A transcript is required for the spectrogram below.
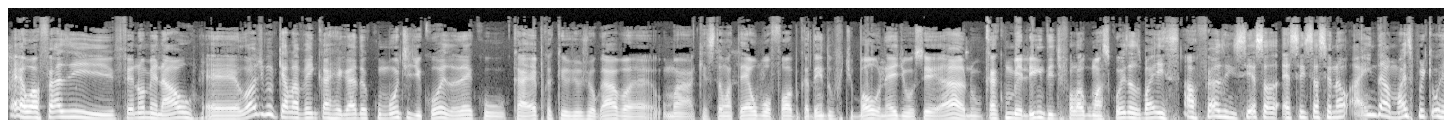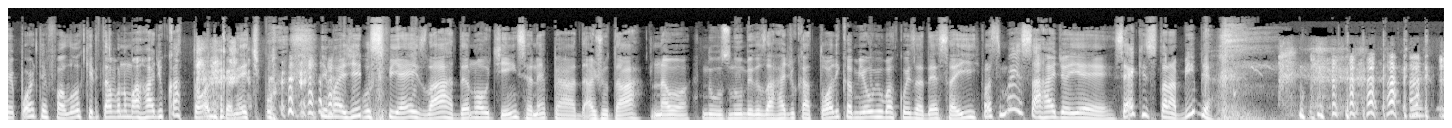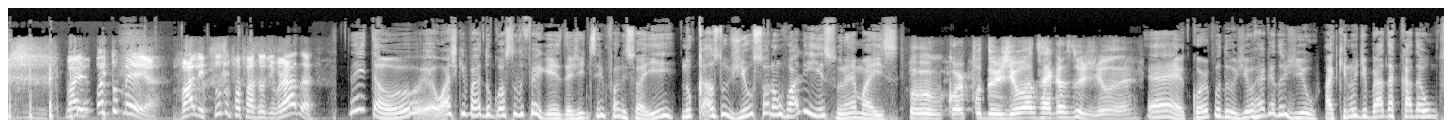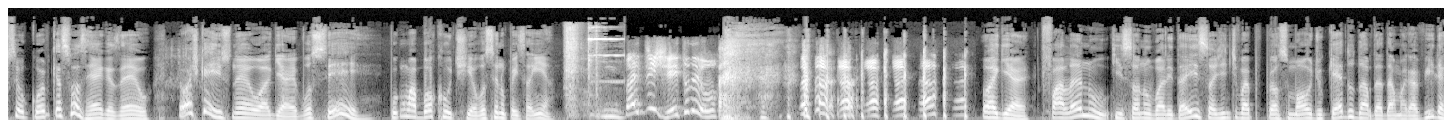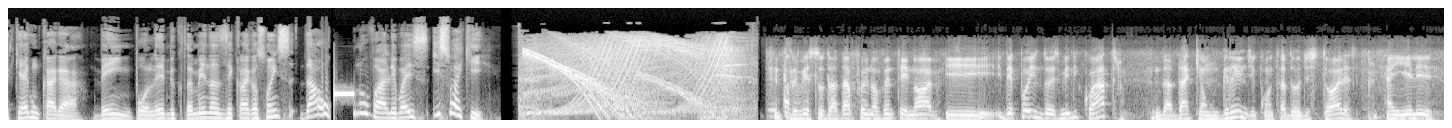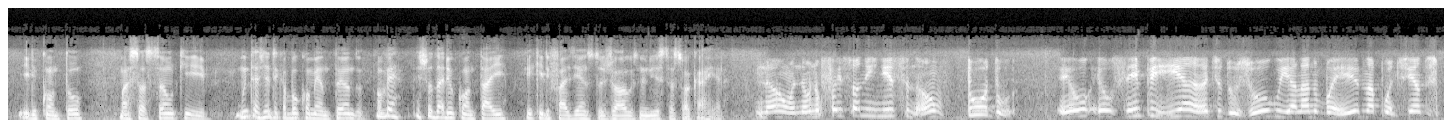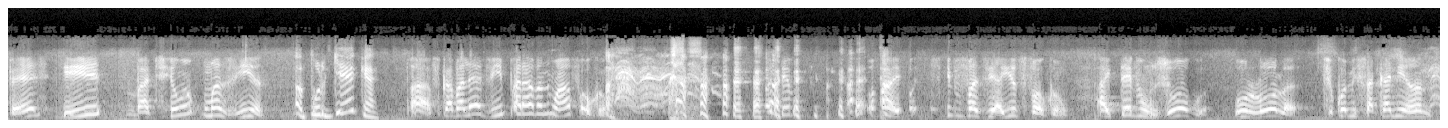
É uma frase fenomenal. É, lógico que ela vem carregada com um monte de coisa, né? Com, com a época que Gil jogava, é uma questão até homofóbica dentro do futebol, né? De você, ah, não ficar com melindre de falar algumas coisas, mas a frase em si é, é sensacional, ainda mais porque o repórter falou que ele tava numa rádio católica, né? Tipo, imagina os fiéis lá dando audiência, né? Pra ajudar na- nos números da rádio católica. Me ouve uma coisa dessa aí. Fala assim, mas essa rádio aí é. Será que isso tá na Bíblia? Mas 86, vale tudo pra fazer o de brada? Então, eu, acho que vai do gosto do freguês, né? A gente sempre fala isso aí. No caso do Gil, só não vale isso, né? Mas, o corpo do Gil, as regras do Gil, né? é, corpo do Gil, regra do Gil. Aqui no de Brada, cada um com seu corpo que as suas regras, né? Eu, eu acho que é isso, né, o Aguiar? Você, por uma boa cotia, você não pensaria? Vai de jeito nenhum. Ô Aguiar, falando que só não vale dar isso, a gente vai pro próximo áudio, que é do da, da, Maravilha, que é um cara bem polêmico também nas declarações. Dá o c... não vale, mas isso aqui. Essa entrevista do Dadá foi em 99 e depois em 2004, o Dadá, que é um grande contador de histórias, aí ele, ele contou uma situação que muita gente acabou comentando. Vamos ver, deixa o Dario contar aí o que, que ele fazia antes dos jogos no início da sua carreira. Não, não, não foi só no início, não. Tudo. Eu, eu sempre ia antes do jogo, ia lá no banheiro, na pontinha dos pés e batia uma, uma zinha. Ah, por quê, cara? Ah, ficava levinho e parava no ar, Falcão. Eu sempre fazia isso, Falcão. Aí teve um jogo, o Lola ficou me sacaneando.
